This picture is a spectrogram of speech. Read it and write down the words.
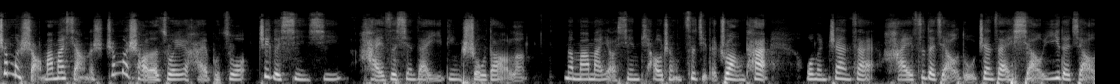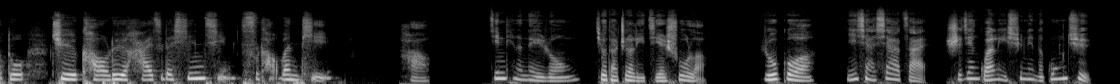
这么少，妈妈想的是这么少的作业还不做，这个信息孩子现在一定收到了。那妈妈要先调整自己的状态，我们站在孩子的角度，站在小易的角度去考虑孩子的心情，思考问题。好，今天的内容就到这里结束了。如果您想下载时间管理训练的工具，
